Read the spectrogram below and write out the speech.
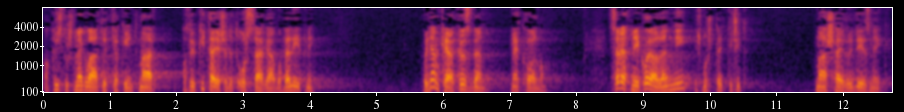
a Krisztus megváltottjaként már az ő kiteljesedett országába belépni, hogy nem kell közben meghalnom. Szeretnék olyan lenni, és most egy kicsit más helyről idéznék,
